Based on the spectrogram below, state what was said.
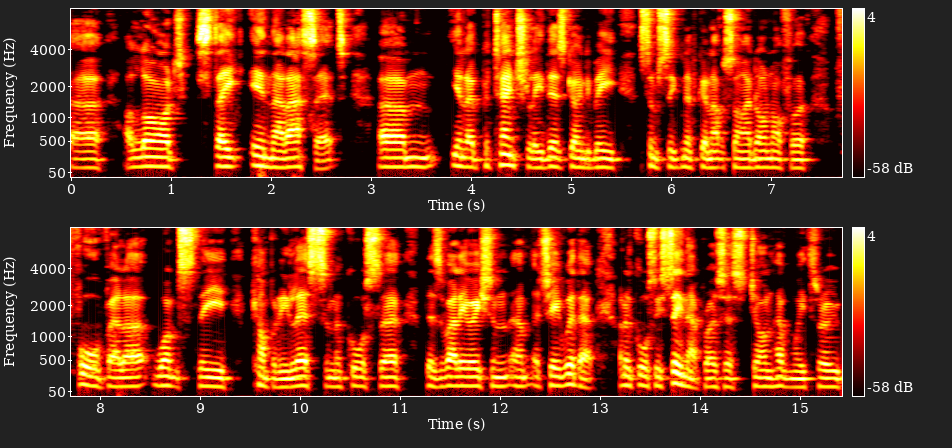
uh, a large stake in that asset, um, you know potentially there's going to be some significant upside on offer for Vela once the company lists, and of course uh, there's a valuation um, achieved with that. And of course we've seen that process, John, haven't we, through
